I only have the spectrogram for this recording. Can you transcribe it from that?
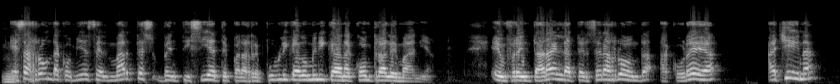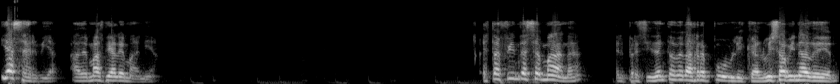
Esa ronda comienza el martes 27 para República Dominicana contra Alemania. Enfrentará en la tercera ronda a Corea, a China y a Serbia, además de Alemania. Este fin de semana, el presidente de la República, Luis Abinader,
